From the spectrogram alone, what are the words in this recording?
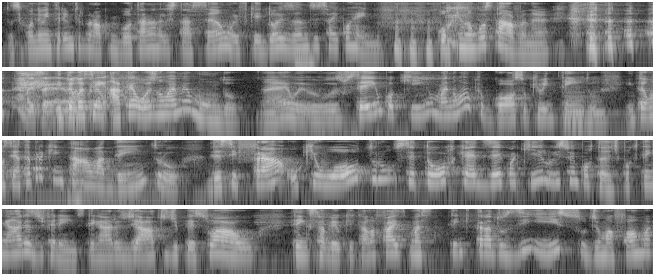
Então, assim, quando eu entrei no tribunal que me botaram na licitação, eu fiquei dois anos e saí correndo. Porque não gostava, né? É então, assim, até hoje não é meu mundo. Né? Eu, eu, sei um pouquinho, mas não é o que eu gosto, o que eu entendo. Uhum. Então, assim, até para quem está lá dentro, decifrar o que o outro setor quer dizer com aquilo, isso é importante, porque tem áreas diferentes. Tem áreas de atos de pessoal, tem que saber o que, que ela faz, mas tem que traduzir isso de uma forma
